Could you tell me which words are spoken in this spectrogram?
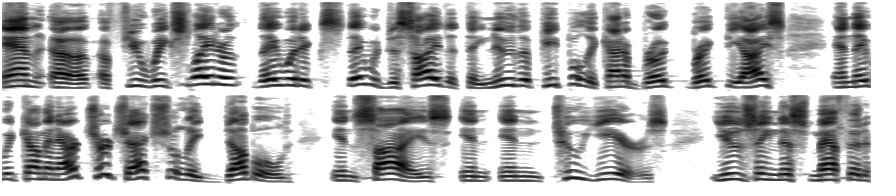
And uh, a few weeks later, they would, ex- they would decide that they knew the people, they kind of broke, break the ice, and they would come. And our church actually doubled in size in, in two years using this method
